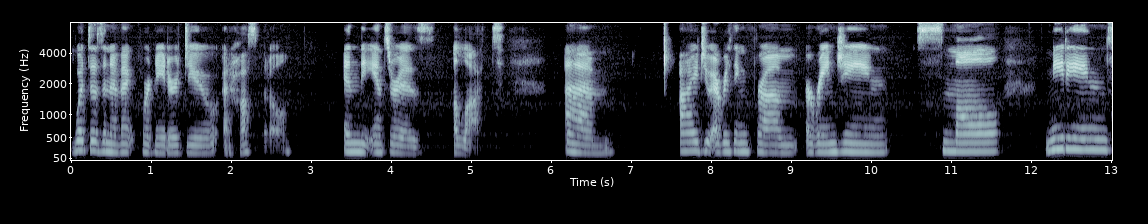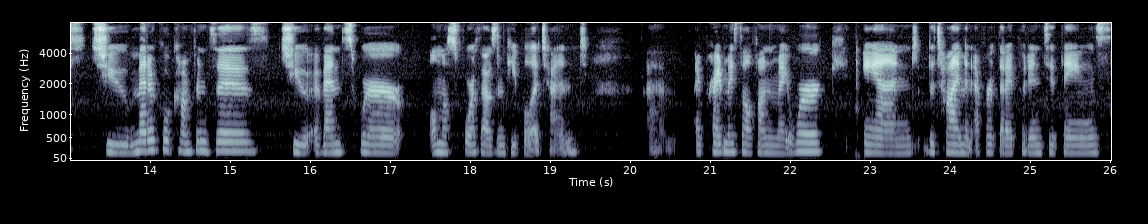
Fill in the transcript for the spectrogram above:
what does an event coordinator do at a hospital? And the answer is a lot. Um, I do everything from arranging small meetings to medical conferences to events where almost 4,000 people attend. Um, I pride myself on my work and the time and effort that I put into things.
